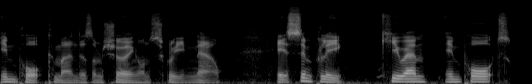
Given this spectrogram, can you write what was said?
import command as I'm showing on screen now. It's simply QM import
